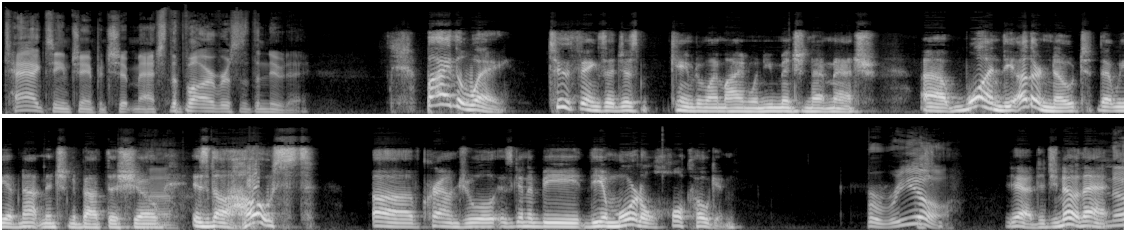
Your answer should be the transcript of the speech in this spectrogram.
Tag Team Championship match: The Bar versus the New Day. By the way, two things that just came to my mind when you mentioned that match. Uh, one, the other note that we have not mentioned about this show Uh. is the host of Crown Jewel is going to be the immortal Hulk Hogan. For real? Yeah, did you know that? No,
